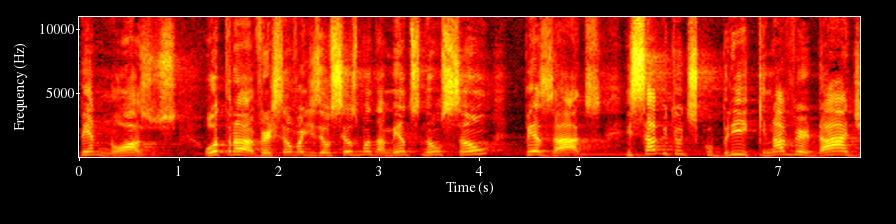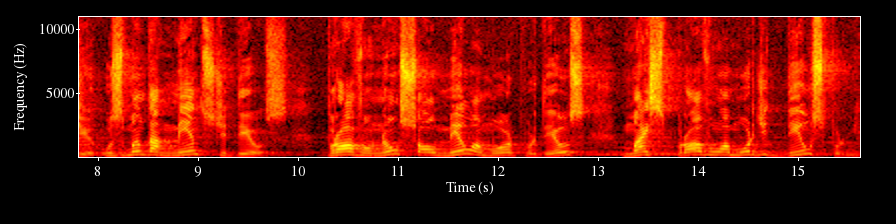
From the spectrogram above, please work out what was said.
penosos. Outra versão vai dizer: os seus mandamentos não são pesados. E sabe o que eu descobri? Que, na verdade, os mandamentos de Deus provam não só o meu amor por Deus, mas provam o amor de Deus por mim.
